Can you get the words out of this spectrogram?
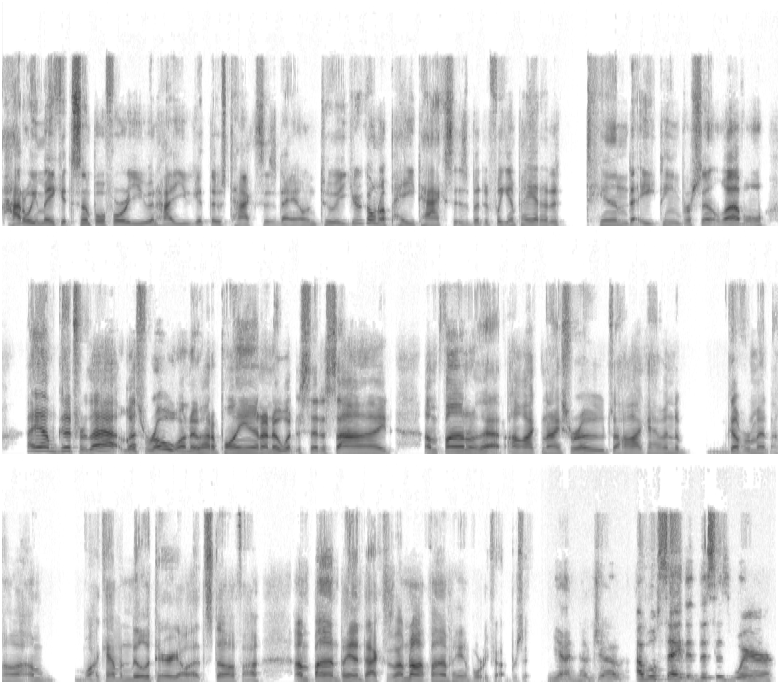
how do we make it simple for you and how you get those taxes down to it? You're going to pay taxes, but if we can pay it at a 10 to 18% level, hey, I'm good for that. Let's roll. I know how to plan. I know what to set aside. I'm fine with that. I like nice roads. I like having the government. I'm like having military, all that stuff. I, I'm fine paying taxes. I'm not fine paying 45%. Yeah, no joke. I will say that this is where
